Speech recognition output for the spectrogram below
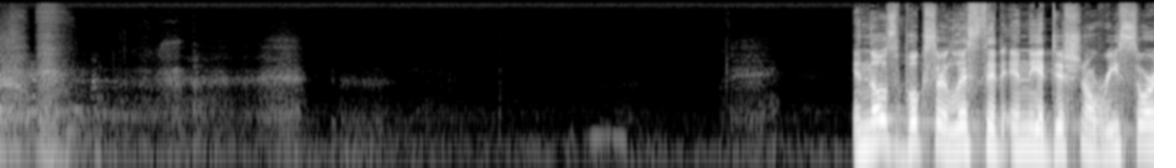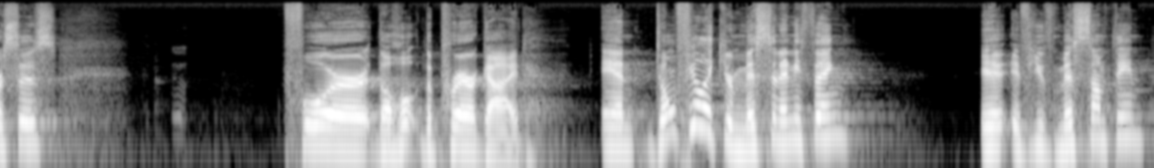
And those books are listed in the additional resources for the, whole, the prayer guide. And don't feel like you're missing anything if you've missed something.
